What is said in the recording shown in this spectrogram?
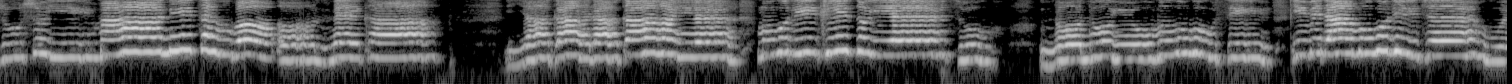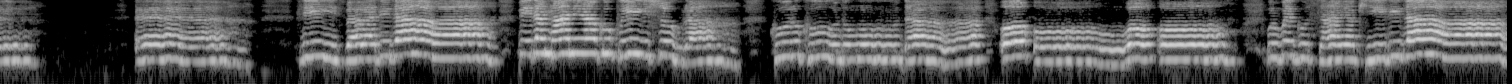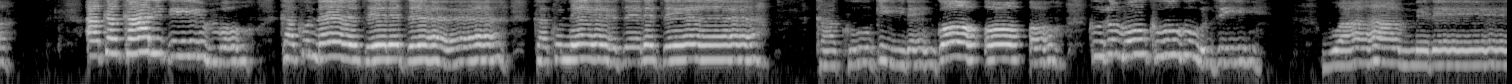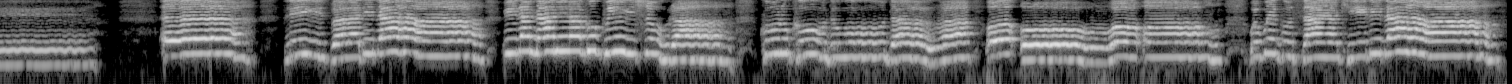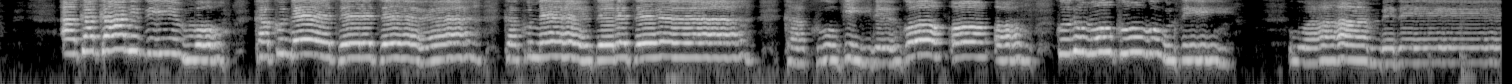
shusho y'imana itaboneka yagaragaye muri kristo yesu. None uyu munsi jewe. Eh. Please babarira birantanira kukwishura kurukundo nkunda? Oh, oh, oh, oh. wewe gusa yakirira. Aka karirimbo kakunezereze kakunezereze. Kakubwire ngo oh, oh, kuri umukunzi wa mbere. Eh, please barira birananira kukwishura kurukundo nkunda wewe gusa yakirira aka karirimbo kakunezereze kakunezereze kakubwire ngo kuri umukunzi wa mbere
